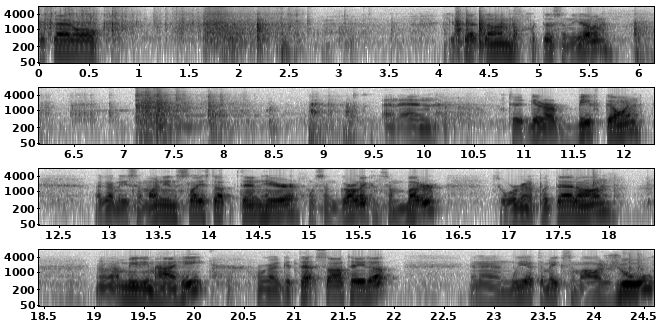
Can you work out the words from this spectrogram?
get that all, get that done, put this in the oven. And then to get our beef going, I got me some onions sliced up thin here with some garlic and some butter. So we're going to put that on uh, medium high heat. We're going to get that sauteed up. And then we have to make some au jus.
